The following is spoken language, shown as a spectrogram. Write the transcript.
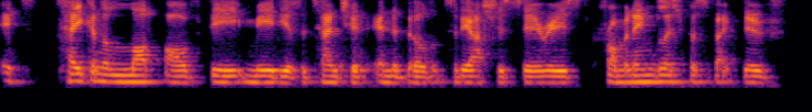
it's taken a lot of the media's attention in the build up to the Ashes series. From an English perspective,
